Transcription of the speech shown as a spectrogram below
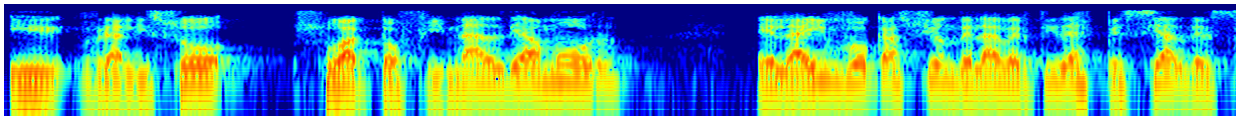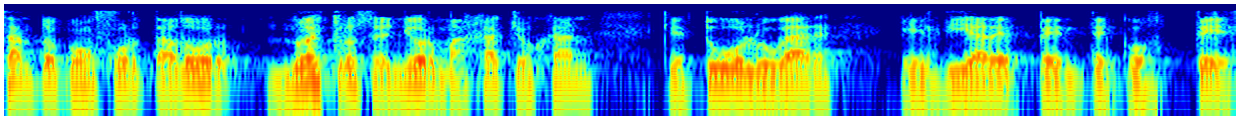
y realizó su acto final de amor en la invocación de la vertida especial del Santo Confortador, nuestro Señor Mahacho Han, que tuvo lugar el día de Pentecostés.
